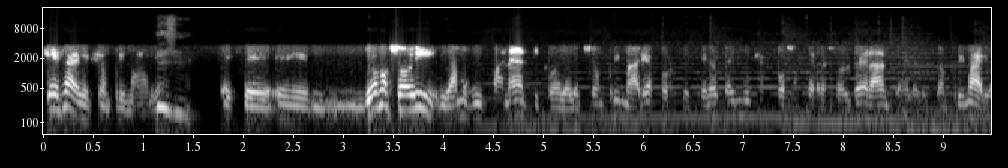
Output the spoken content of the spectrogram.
Que es la elección primaria. este, eh, yo no soy, digamos, un fanático de la elección primaria porque creo que hay muchas cosas que resolver antes de la elección primaria.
